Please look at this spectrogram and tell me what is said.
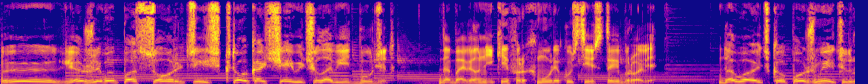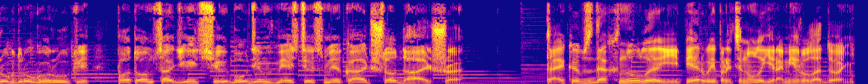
«Э, ежели вы поссоритесь, кто Кощевича ловить будет?» Добавил Никифор, хмуря кустистые брови. «Давайте-ка пожмите друг другу руки, потом садитесь и будем вместе смекать, что дальше». Тайка вздохнула и первой протянула Яромиру ладонь.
